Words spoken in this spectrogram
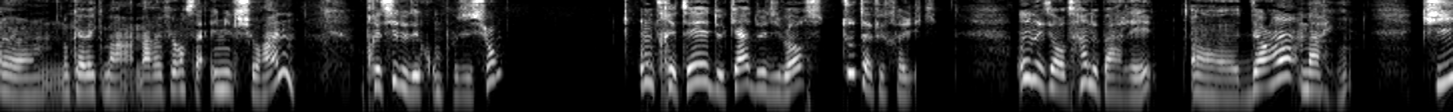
donc avec ma, référence à Émile Choran, au précis de décomposition, on traitait de cas de divorce tout à fait tragiques. On était en train de parler euh, d'un mari qui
